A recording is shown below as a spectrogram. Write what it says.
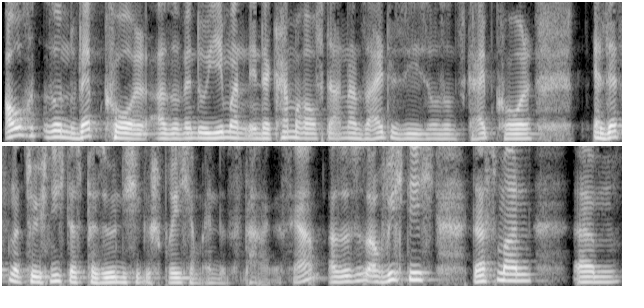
auch so ein Webcall, also wenn du jemanden in der Kamera auf der anderen Seite siehst, oder so ein Skype-Call, ersetzt natürlich nicht das persönliche Gespräch am Ende des Tages. Ja, also es ist auch wichtig, dass man ähm,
